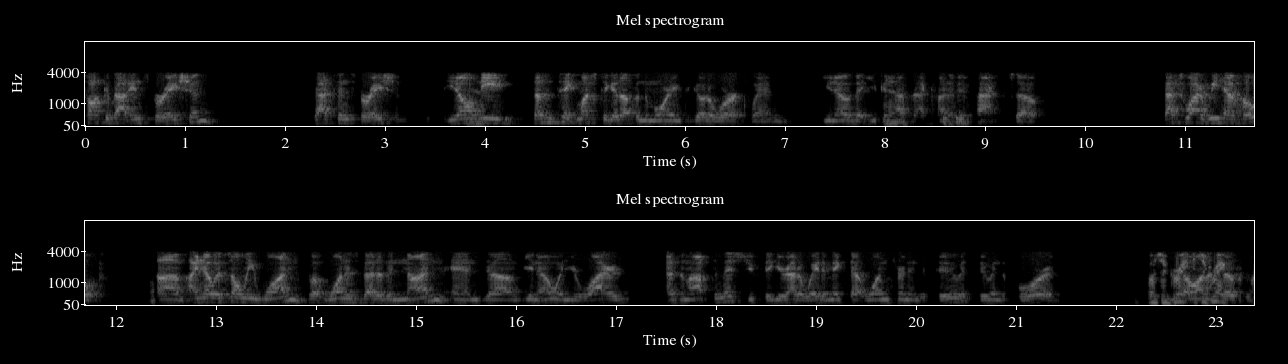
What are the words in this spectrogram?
talk about inspiration. That's inspiration. You don't yeah. need doesn't take much to get up in the morning to go to work when you know that you can yeah. have that kind of impact. So that's why we have hope. Um, I know it's only one, but one is better than none. And um, you know, when you're wired as an optimist, you figure out a way to make that one turn into two, and two into four, and it's a great, so it's a great, so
